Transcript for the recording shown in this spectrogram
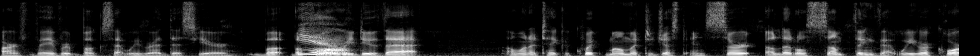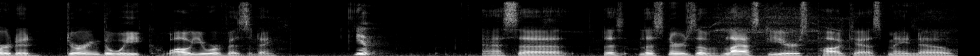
our favorite books that we read this year. But before Yeah. we do that, I want to take a quick moment to just insert a little something that we recorded during the week while you were visiting. Yep. As uh, lis- listeners of last year's podcast may know,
